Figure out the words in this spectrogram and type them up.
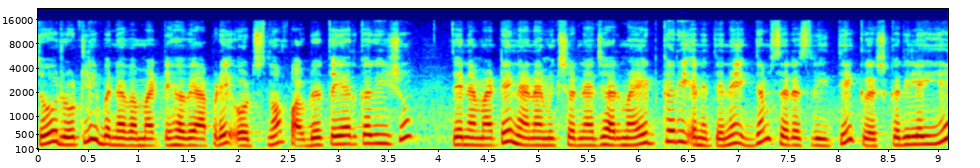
તો રોટલી બનાવવા માટે હવે આપણે ઓટ્સનો પાવડર તૈયાર કરીશું. તેના માટે નાના મિક્સરના જારમાં એડ કરી અને તેને એકદમ સરસ રીતે ક્રશ કરી લઈએ.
